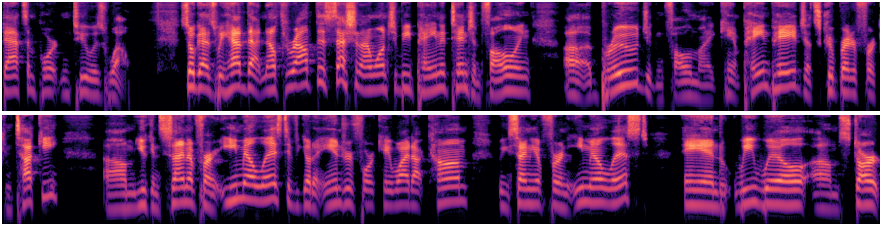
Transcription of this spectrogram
that's important too, as well. So, guys, we have that. Now, throughout this session, I want you to be paying attention, following uh, Brood. You can follow my campaign page. That's Cooperrider for Kentucky. Um, you can sign up for our email list if you go to andrew4ky.com. We can sign you up for an email list, and we will um, start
